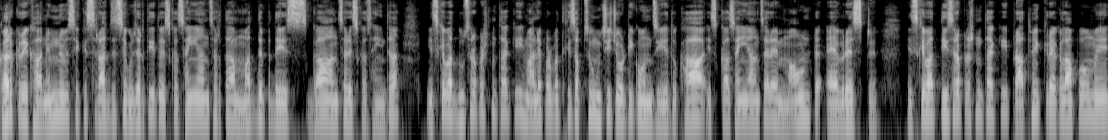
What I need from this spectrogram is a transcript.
कर्क रेखा निम्न में से किस राज्य से गुजरती है तो इसका सही आंसर था मध्य प्रदेश, गा आंसर इसका सही था। इसके बाद दूसरा प्रश्न था कि हिमालय पर्वत की सबसे ऊँची चोटी कौन सी है तो खा इसका सही आंसर है माउंट एवरेस्ट। इसके बाद तीसरा प्रश्न था कि प्राथमिक क्रियाकलापों में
